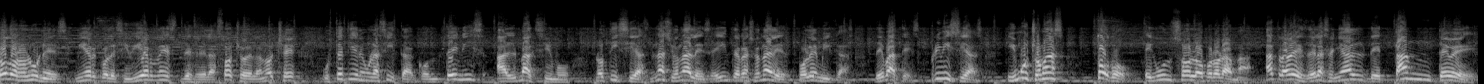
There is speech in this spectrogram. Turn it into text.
Todos los lunes, miércoles y viernes, desde las 8 de la noche, usted tiene una cita con tenis al máximo. Noticias nacionales e internacionales, polémicas, debates, primicias y mucho más, todo en un solo programa, a través de la señal de TAN TV.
